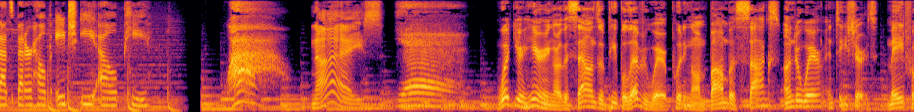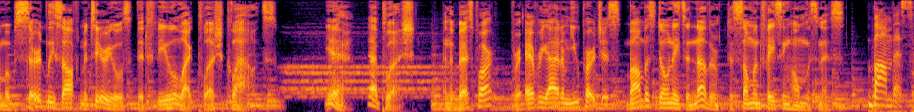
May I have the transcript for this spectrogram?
That's BetterHelp H E L P. Wow. Nice. Yeah. What you're hearing are the sounds of people everywhere putting on Bombas socks, underwear, and t-shirts made from absurdly soft materials that feel like plush clouds. Yeah, that plush. And the best part? For every item you purchase, Bombas donates another to someone facing homelessness. Bombas.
